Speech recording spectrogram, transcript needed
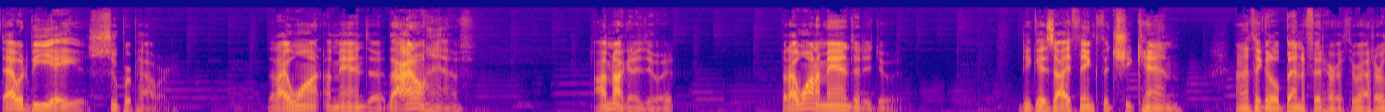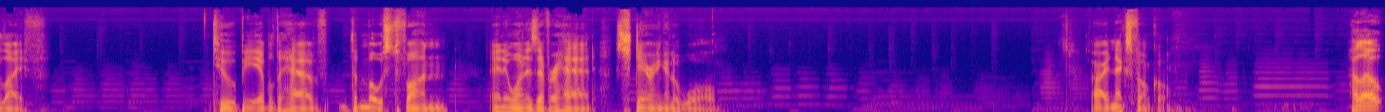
That would be a superpower that I want Amanda that I don't have. I'm not going to do it. But I want Amanda to do it. Because I think that she can and I think it'll benefit her throughout her life to be able to have the most fun anyone has ever had staring at a wall. All right, next phone call. Hello.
